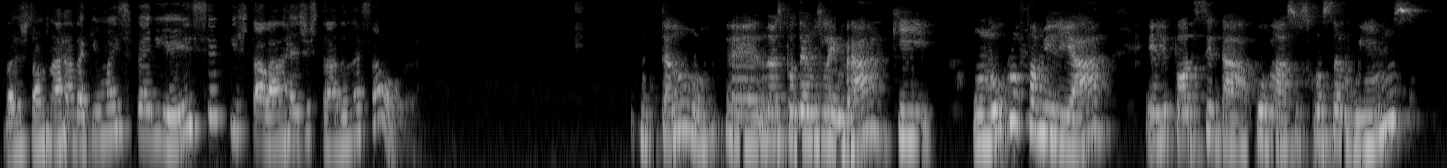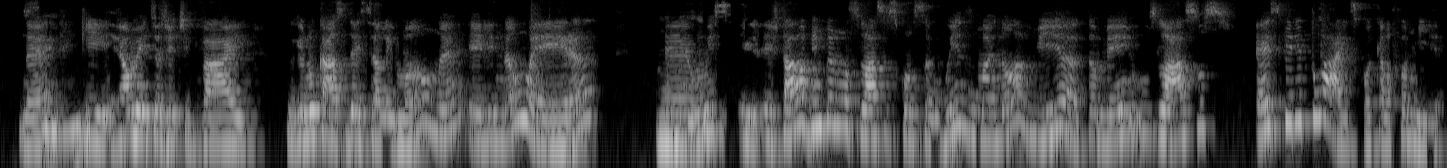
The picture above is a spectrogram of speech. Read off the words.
Nós estamos narrando aqui uma experiência que está lá registrada nessa obra. Então, é, nós podemos lembrar que o núcleo familiar ele pode se dar por laços consanguíneos, né? Sim. Que realmente a gente vai, no caso desse alemão, né? Ele não era é, uhum. é, um espírito, ele estava vindo pelos laços consanguíneos, mas não havia também os laços espirituais com aquela família.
